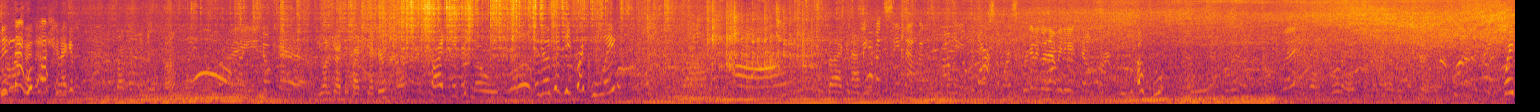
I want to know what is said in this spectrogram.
didn't that whiplash Can I get? I. You want to try some fried Snickers? Fried Snickers? No. Is this a deep fried Kool-Aid? But I can ask. We haven't seen that, but it's probably over there somewhere. So we're gonna go that way to get kettle corn. Oh, cool. Wait, do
